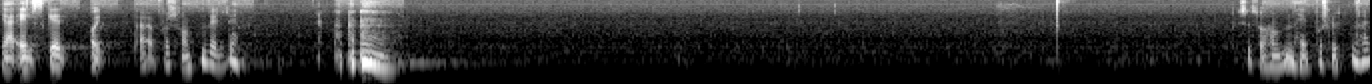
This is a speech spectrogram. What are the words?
Jeg elsker Oi, der forsvant den veldig. Så havnet den helt på slutten her.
